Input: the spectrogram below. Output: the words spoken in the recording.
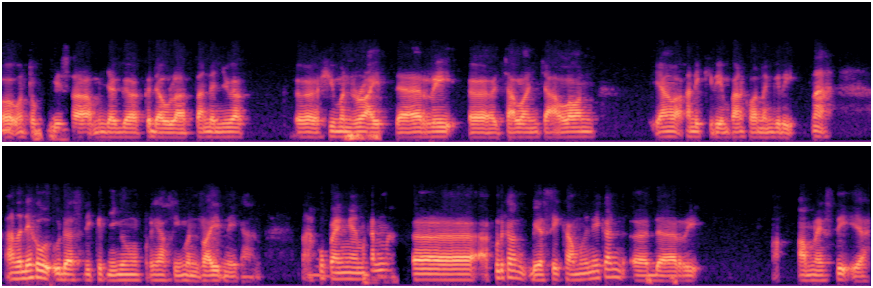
uh, untuk bisa menjaga kedaulatan dan juga uh, human right dari calon calon-calon yang akan dikirimkan ke luar negeri. Nah, nah, tadi aku udah sedikit nyinggung perihal human right nih kan. Nah, aku hmm. pengen kan, uh, aku kan basic kamu ini kan uh, dari Amnesty ya,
